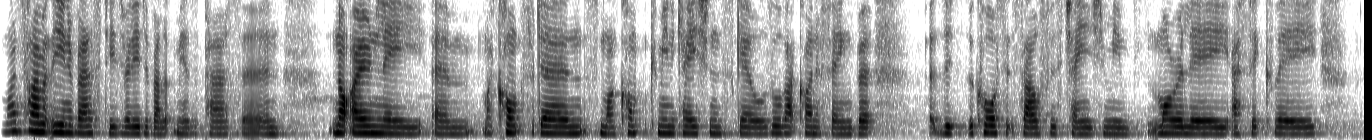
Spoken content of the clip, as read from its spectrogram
My time at the university has really developed me as a person. Not only um, my confidence, my com communication skills, all that kind of thing, but the, the course itself has changed me morally, ethically.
